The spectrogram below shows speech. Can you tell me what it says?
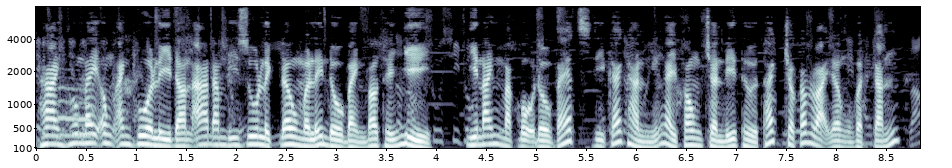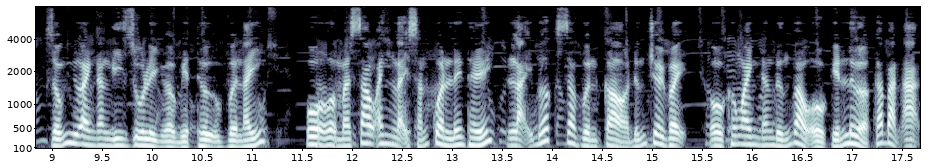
Hai, hôm nay ông anh vua lì đòn Adam đi du lịch đâu mà lên đồ bảnh bao thế nhỉ? Nhìn anh mặc bộ đồ vest thì cách hẳn những ngày phong trần đi thử thách cho các loại động vật cắn, giống như anh đang đi du lịch ở biệt thự vừa nãy. Ồ mà sao anh lại sắn quần lên thế, lại bước ra vườn cỏ đứng chơi vậy? Ồ không anh đang đứng vào ổ kiến lửa các bạn ạ.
